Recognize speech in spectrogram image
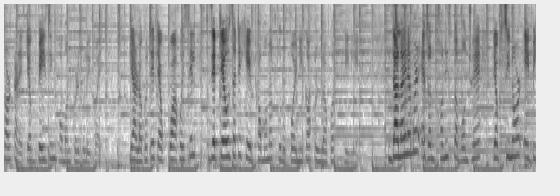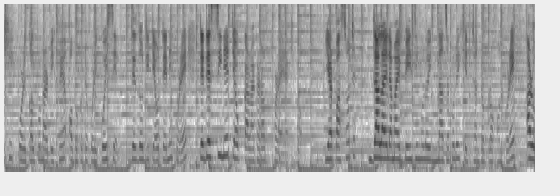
চৰকাৰে তেওঁক বেইজিং ভ্ৰমণ কৰিবলৈ কয়। ইয়াৰ লগতে তেওঁক কোৱা হৈছিল যে তেওঁ যাতে সেই ভ্ৰমণত কোনো সৈনিকক লগত নিনিয়ে। ডালাই লামাৰ এজন ঘনিষ্ঠ বন্ধুৱে তেওঁক চীনৰ এই বিশেষ পৰিকল্পনাৰ বিষয়ে অৱগত কৰি কৈছিল যে যদি তেওঁ তেনে কৰে তেন্তে চীনে তেওঁক কাৰাগাৰত ভৰাই ৰাখিব। ইয়াৰ পাছত ডালাই লামাই বেইজিঙলৈ নাযাবলৈ সিদ্ধান্ত গ্ৰহণ কৰে আৰু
